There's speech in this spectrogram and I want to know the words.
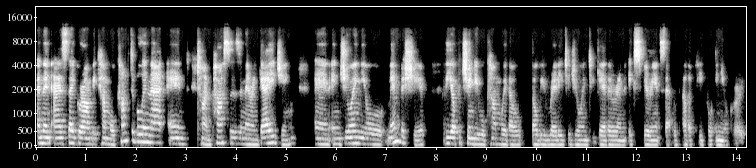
And then, as they grow and become more comfortable in that, and time passes and they're engaging and enjoying your membership, the opportunity will come where they'll they'll be ready to join together and experience that with other people in your group.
